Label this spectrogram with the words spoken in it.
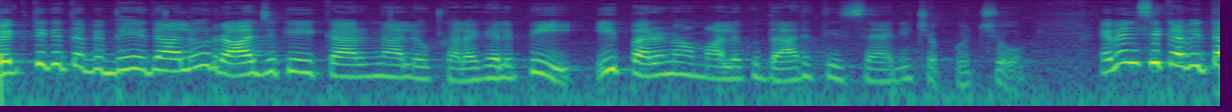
వ్యక్తిగత విభేదాలు రాజకీయ కారణాలు కలగలిపి ఈ పరిణామాలకు దారితీశాయని చెప్పొచ్చు. ఎమ్మెల్సీ కవిత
